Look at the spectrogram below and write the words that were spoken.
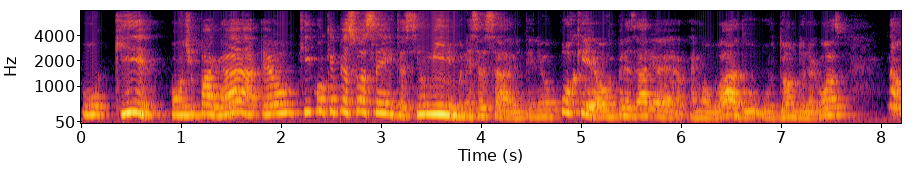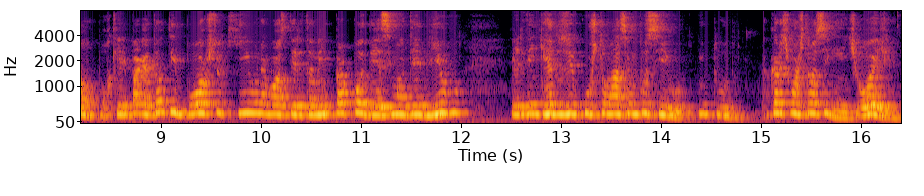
o que vão te pagar é o que qualquer pessoa aceita, assim, o mínimo necessário, entendeu? Por quê? O empresário é, é malvado, o dono do negócio? Não, porque ele paga tanto imposto que o negócio dele também, para poder se manter vivo, ele tem que reduzir o custo o máximo possível, em tudo. Eu quero te mostrar o seguinte, hoje,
